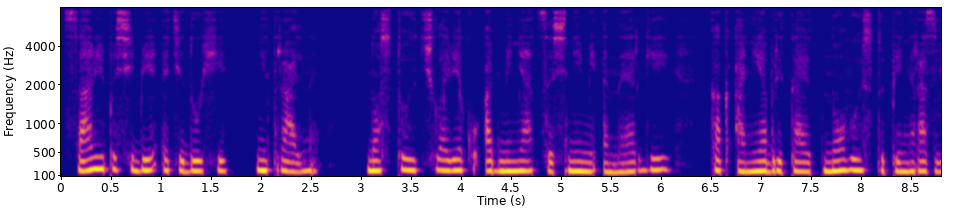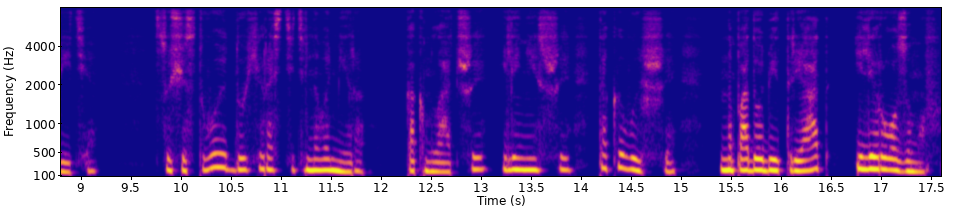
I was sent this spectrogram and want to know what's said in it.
Сами по себе эти духи нейтральны, но стоит человеку обменяться с ними энергией, как они обретают новую ступень развития. Существуют духи растительного мира, как младшие или низшие, так и высшие, наподобие триад или розумов.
